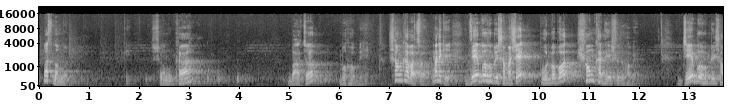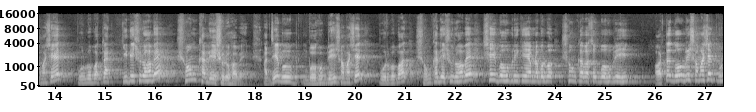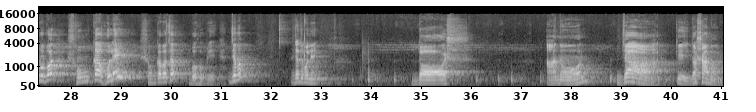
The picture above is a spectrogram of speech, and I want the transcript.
পাঁচ নম্বর। কি? সংখ্যা বাচক বহুব্রীহি। সংখ্যাবাচক মানে কি? যে বহুব্রী সমাসের পূর্বপদ সংখ্যা দিয়ে শুরু হবে। যে বহুব্রী সমাসের পূর্বপদটা কি দিয়ে শুরু হবে? সংখ্যা দিয়ে শুরু হবে। আর যে বহু, বহুব্রীহি সমাসের পূর্বপদ সংখ্যা দিয়ে শুরু হবে, সেই বহুব্রীকে আমরা বলব সংখ্যাবাচক বহুব্রীহি। অর্থাৎ বহুব্রী সমাসের পূর্বপদ সংখ্যা হলেই সংখ্যাবাচক বহুব্রীহি। যেমন, যদি বলি, দশ আনন যার, কি? দশানন।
